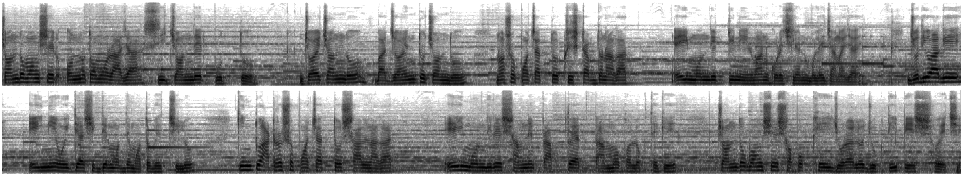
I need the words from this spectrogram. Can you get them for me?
চন্দ্রবংশের অন্যতম রাজা শ্রীচন্দ্রের পুত্র। জয়চন্দ্র বা জয়ন্তচন্দ্র নশো পঁচাত্তর খ্রিস্টাব্দ নাগাদ এই মন্দিরটি নির্মাণ করেছিলেন বলে জানা যায়। যদিও আগে এই নিয়ে ঐতিহাসিকদের মধ্যে মতভেদ ছিল, কিন্তু আঠারোশো পঁচাত্তর সাল নাগাদ এই মন্দিরের সামনে প্রাপ্ত এক তাম্রফলক থেকে চন্দ্রবংশের সপক্ষেই জোরালো যুক্তি পেশ হয়েছে।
